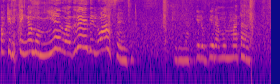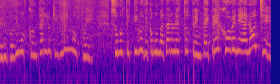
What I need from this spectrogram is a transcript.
Para que les tengamos miedo, adrede lo hacen. Querían que los viéramos matar. Pero podemos contar lo que vimos, pues. Somos testigos de cómo mataron a estos 33 jóvenes anoche.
